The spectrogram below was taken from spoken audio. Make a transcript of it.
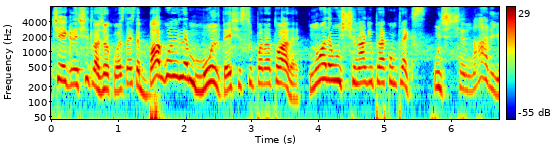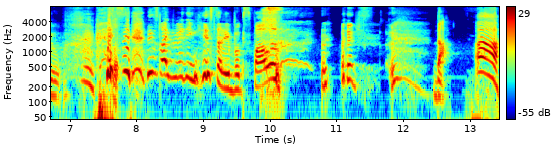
ce e greșit la jocul ăsta este bagurile multe și supărătoare. Nu are un scenariu prea complex. Un scenariu. It's, it's like reading history books, Paul. It's- da. Ah,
